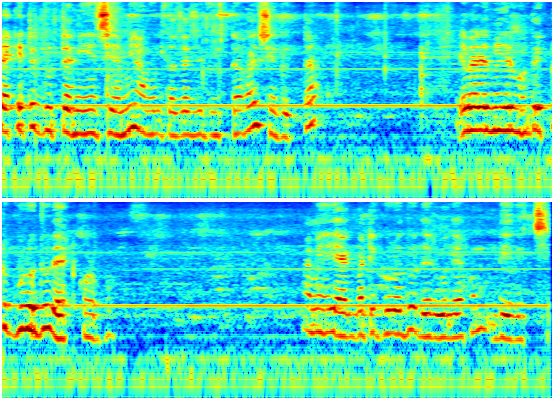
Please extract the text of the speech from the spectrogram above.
প্যাকেটের দুধটা নিয়েছি আমি, আমুল তাজা যে দুধটা হয় সে দুধটা। এবার আমি এর মধ্যে একটু গুঁড়ো দুধ অ্যাড করব। আমি এই এক বাটি গুঁড়ো দুধ এর মধ্যে এখন দিয়ে দিচ্ছি।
